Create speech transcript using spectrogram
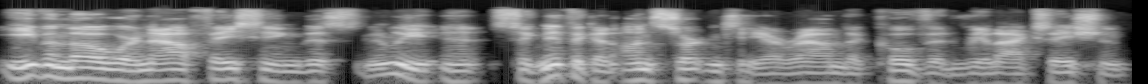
even though we're now facing this really uh, significant uncertainty around the COVID relaxation.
